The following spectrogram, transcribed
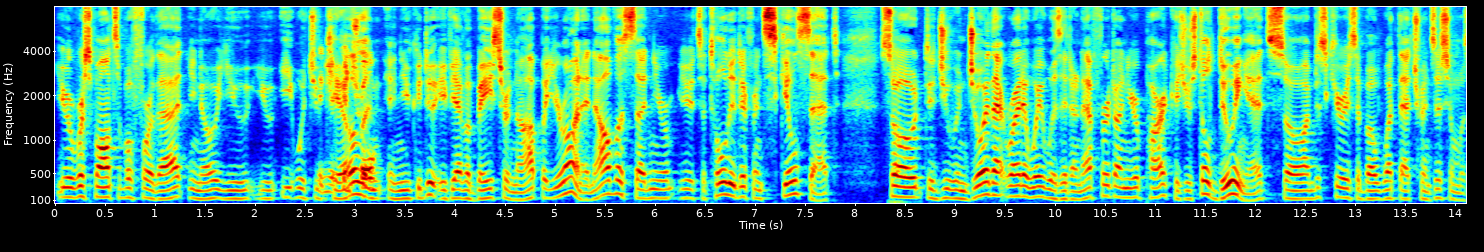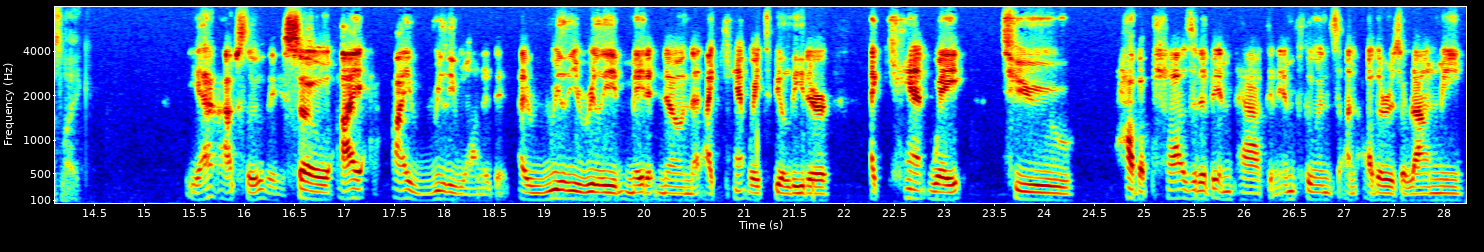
you're responsible for that. You know, you you eat what you In kill, and, and you could do it if you have a base or not. But you're on it. Now all of a sudden, you're it's a totally different skill set. So, did you enjoy that right away? Was it an effort on your part because you're still doing it? So, I'm just curious about what that transition was like. Yeah, absolutely. So I I really wanted it. I really really made it known that I can't wait to be a leader. I can't wait to have a positive impact and influence on others around me.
